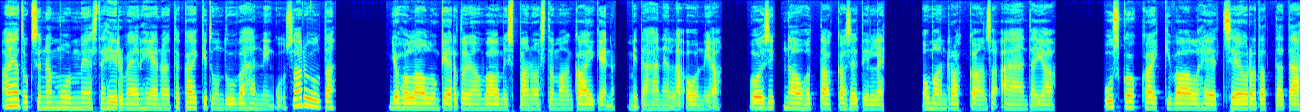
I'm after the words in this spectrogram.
Ajatuksena mun mielestä hirveän hieno, että kaikki tuntuu vähän niin kuin sadulta, johon laulun kertoja on valmis panostamaan kaiken, mitä hänellä on ja voisi nauhoittaa kasetille oman rakkaansa ääntä ja uskoa kaikki valheet, seurata tätä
